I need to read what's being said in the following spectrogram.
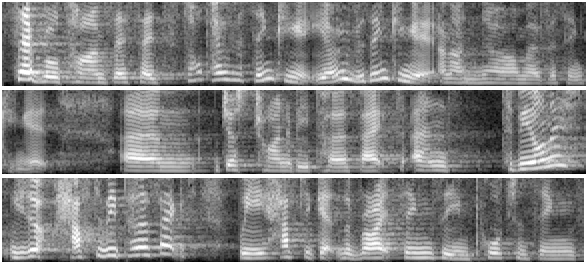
Several times they said, stop overthinking it, you're overthinking it. And I know I'm overthinking it. Um, just trying to be perfect. And to be honest, you don't have to be perfect, but you have to get the right things, the important things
